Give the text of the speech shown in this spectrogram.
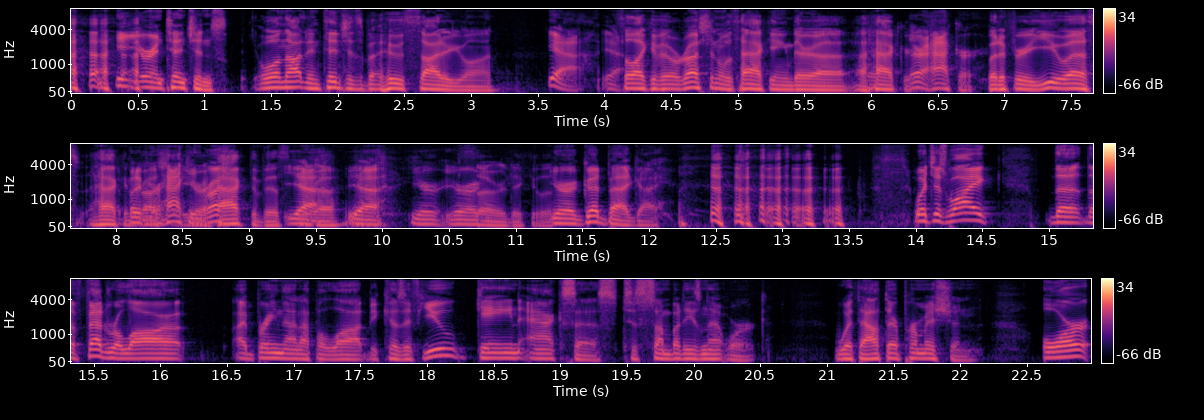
Your intentions. Well, not intentions, but whose side are you on? Yeah, yeah. So, like, if a Russian was hacking, they're a, a hacker. They're a hacker. But if you're a U.S. hacking, But if Russia, you're hacking you're Russia, a hacktivist. yeah, You're a- yeah, you're you're so a, ridiculous. You're a good bad guy. Which is why the the federal law I bring that up a lot because if you gain access to somebody's network without their permission or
